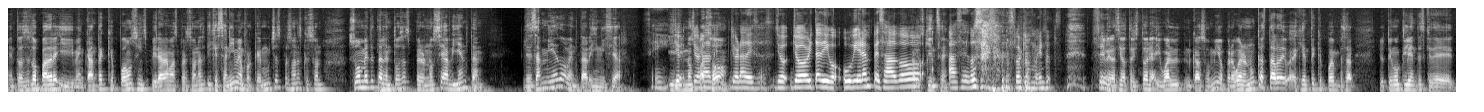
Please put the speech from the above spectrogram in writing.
Entonces lo padre y me encanta que podamos inspirar a más personas y que se animen, porque hay muchas personas que son sumamente talentosas, pero no se avientan. Les da miedo aventar, iniciar. Sí, y yo, nos pasó. Era de, esas. Yo, yo ahorita digo, hubiera empezado hace dos años por lo menos. sí, hubiera sido otra historia. Igual en el caso mío, pero bueno, nunca es tarde. Hay gente que puede empezar. Yo tengo clientes que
